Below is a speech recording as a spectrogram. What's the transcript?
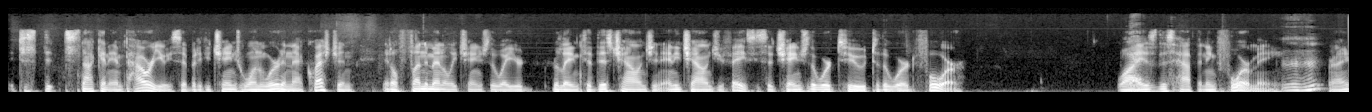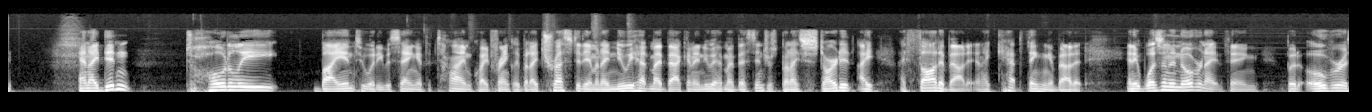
it just it's not going to empower you." He said, "But if you change one word in that question, it'll fundamentally change the way you're relating to this challenge and any challenge you face. He said, change the word to to the word for. Why is this happening for me? Mm-hmm. Right. And I didn't totally buy into what he was saying at the time, quite frankly, but I trusted him and I knew he had my back and I knew he had my best interest. But I started, I, I thought about it and I kept thinking about it. And it wasn't an overnight thing, but over a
